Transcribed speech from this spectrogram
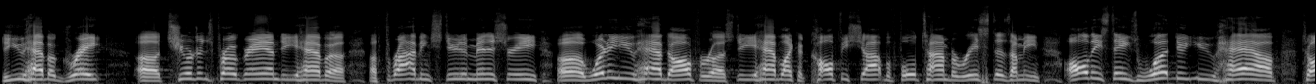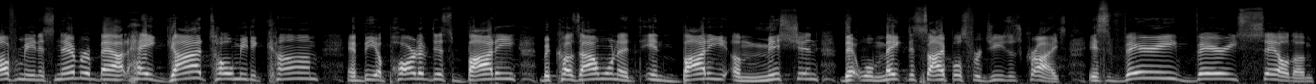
Do you have a great a children's program? Do you have a, a thriving student ministry? Uh, what do you have to offer us? Do you have like a coffee shop with full time baristas? I mean, all these things. What do you have to offer me? And it's never about, hey, God told me to come and be a part of this body because I want to embody a mission that will make disciples for Jesus Christ. It's very, very seldom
